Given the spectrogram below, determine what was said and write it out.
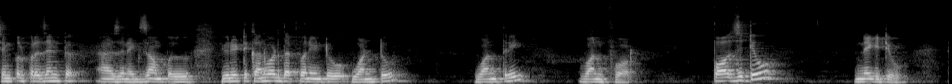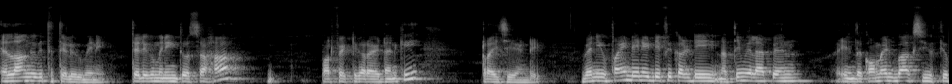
simple present as an example you need to convert that one into one two one three one four positive negative along with Telugu meaning Telugu మీనింగ్తో సహా పర్ఫెక్ట్గా రాయడానికి ట్రై చేయండి. When you find any difficulty nothing will happen in the comment box if you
